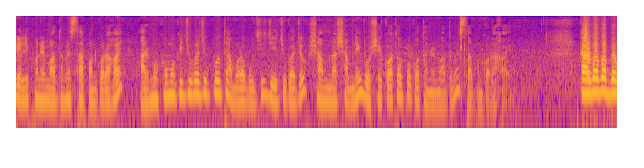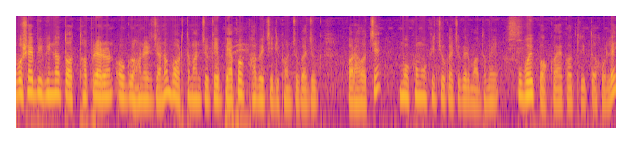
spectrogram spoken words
টেলিফোনের মাধ্যমে স্থাপন করা হয়, আর মুখোমুখি যোগাযোগ বলতে আমরা বুঝি যে যোগাযোগ সামনাসামনি বসে কথোপকথনের মাধ্যমে স্থাপন করা হয়। কারবার বা ব্যবসায় বিভিন্ন তথ্য প্রেরণ ও গ্রহণের জন্য বর্তমান যুগে ব্যাপকভাবে টেলিফোন যোগাযোগ করা হচ্ছে। মুখোমুখি যোগাযোগের মাধ্যমে উভয় পক্ষ একত্রিত হলে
